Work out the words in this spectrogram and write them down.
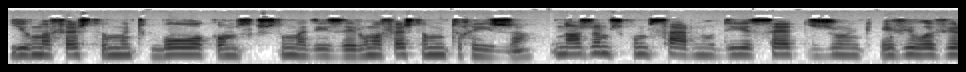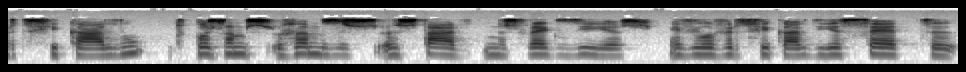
e, uma festa muito boa, como se costuma dizer, uma festa muito rija. Nós vamos começar no dia 7 de junho em Vila Verde Ficalho, depois vamos, vamos estar nas freguesias em Vila Verde Ficalho dia 7,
